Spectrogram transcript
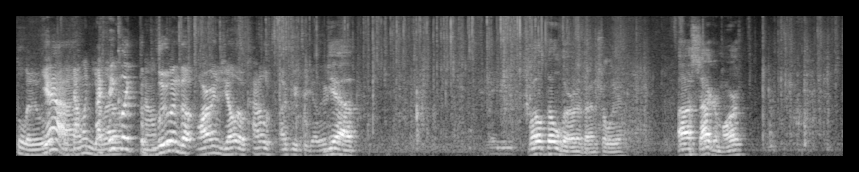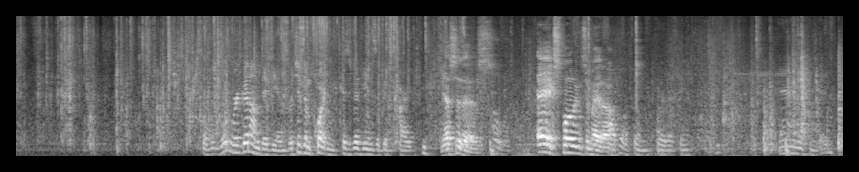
blue. Yeah. Make that one yellow. I think like the No. blue and the orange yellow kind of looks ugly together. Yeah. Maybe. Well, they'll learn eventually. Uh, Sagramore. So we're, good on Vivian's, which is important because Vivian's a good card. Yes, it is. Hey, exploding tomato. I'll open for that thing. And looking good.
